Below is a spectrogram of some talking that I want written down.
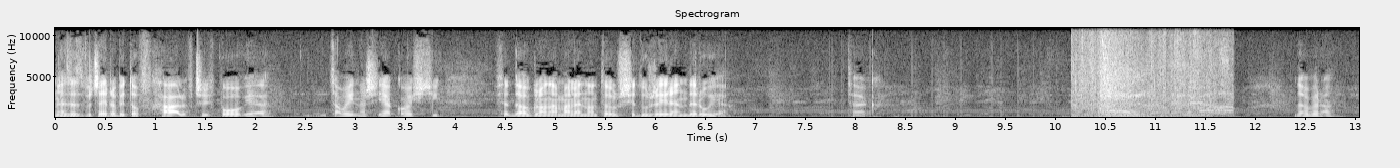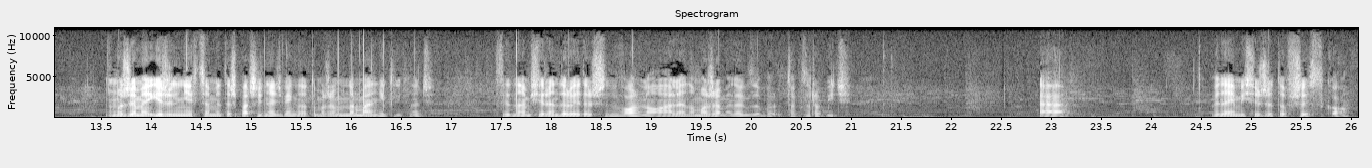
ja zazwyczaj robię to w half, czyli w połowie całej naszej jakości. Wtedy oglądam, ale no to już się dłużej renderuje. Tak. Dobra. Możemy, jeżeli nie chcemy też patrzeć na dźwięk, no to możemy normalnie kliknąć. Wtedy nam się renderuje też wolno, ale no możemy tak, tak zrobić. E. Wydaje mi się, że to wszystko.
